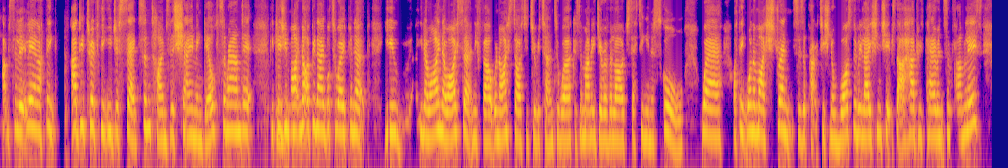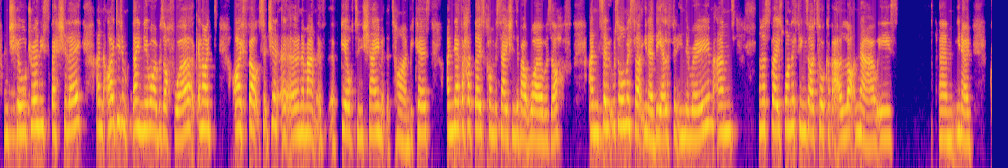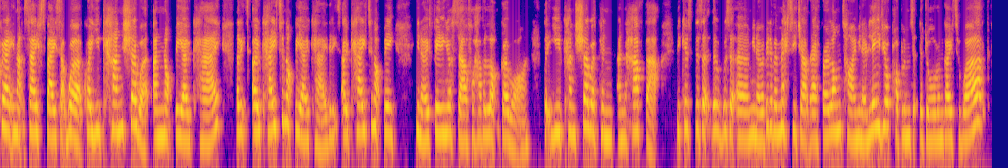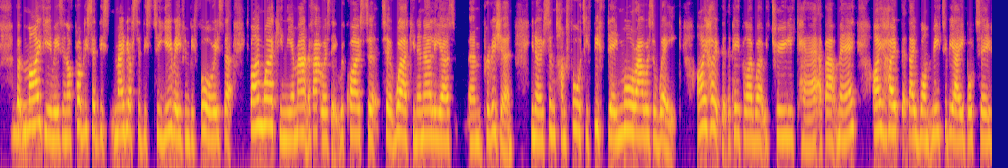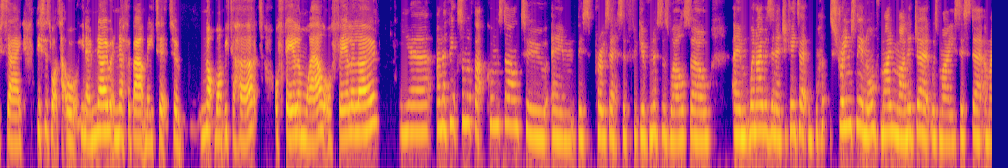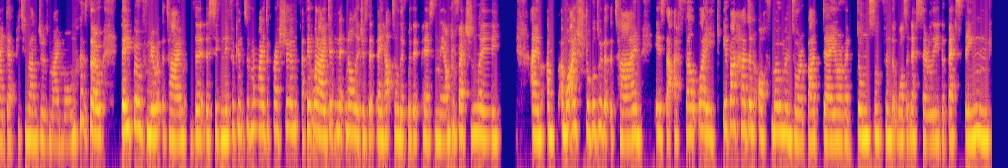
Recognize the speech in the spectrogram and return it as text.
Absolutely. And I think added to everything you just said, sometimes there's shame and guilt around it because mm. you might not have been able to open up. You you know, I know I certainly felt when I started to return to work as a manager of a large setting in a school, where I think one of my strengths as a practitioner was the relationships that I had with parents and families and mm. children, especially. And I didn't, they knew I was off work, and I, I felt such a, an amount of, of guilt and shame at the time because I never had those conversations about why I was off. And so it was almost like, you know, the elephant in the room. And and I suppose one of the things I talk about a lot now is um, you know, creating that safe space at work where you can show up and not be okay, that it's okay to not be okay, that it's okay to not be, you know, feeling yourself or have a lot go on, that you can show up and, and have that. Because there's a, there was a, um, you know, a bit of a message out there for a long time, you know, leave your problems at the door and go to work. But mm-hmm. my view is, and I've probably said this, maybe I've said this to you even before, is that if I'm working the amount of hours that it requires to, to work in an early years um, provision, you know, sometimes 40, 50 more hours a week. I hope that the people I work with truly care about me. I hope that they want me to be able to say, this is what's, or, you know, know enough about me to, to not want me to hurt or feel unwell or feel alone. Yeah, and I think some of that comes down to um, this process of forgiveness as well. So, um, when I was an educator, strangely enough, my manager was my sister and my deputy manager was my mum. So they both knew at the time the, the significance of my depression. I think what I didn't acknowledge is that they had to live with it personally and professionally. Um, and, and what I struggled with at the time is that I felt like if I had an off moment or a bad day or if I'd done something that wasn't necessarily the best thing,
